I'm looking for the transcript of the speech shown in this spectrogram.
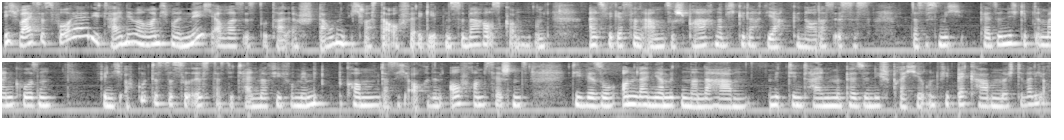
ich weiß es vorher, die Teilnehmer manchmal nicht, aber es ist total erstaunlich, was da auch für Ergebnisse da rauskommen. Und als wir gestern Abend so sprachen, habe ich gedacht, ja, genau das ist es. Dass es mich persönlich gibt in meinen Kursen, finde ich auch gut, dass das so ist, dass die Teilnehmer viel von mir mitbekommen, dass ich auch in den Aufräumsessions, die wir so online ja miteinander haben, mit den Teilnehmern persönlich spreche und Feedback haben möchte, weil ich auch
